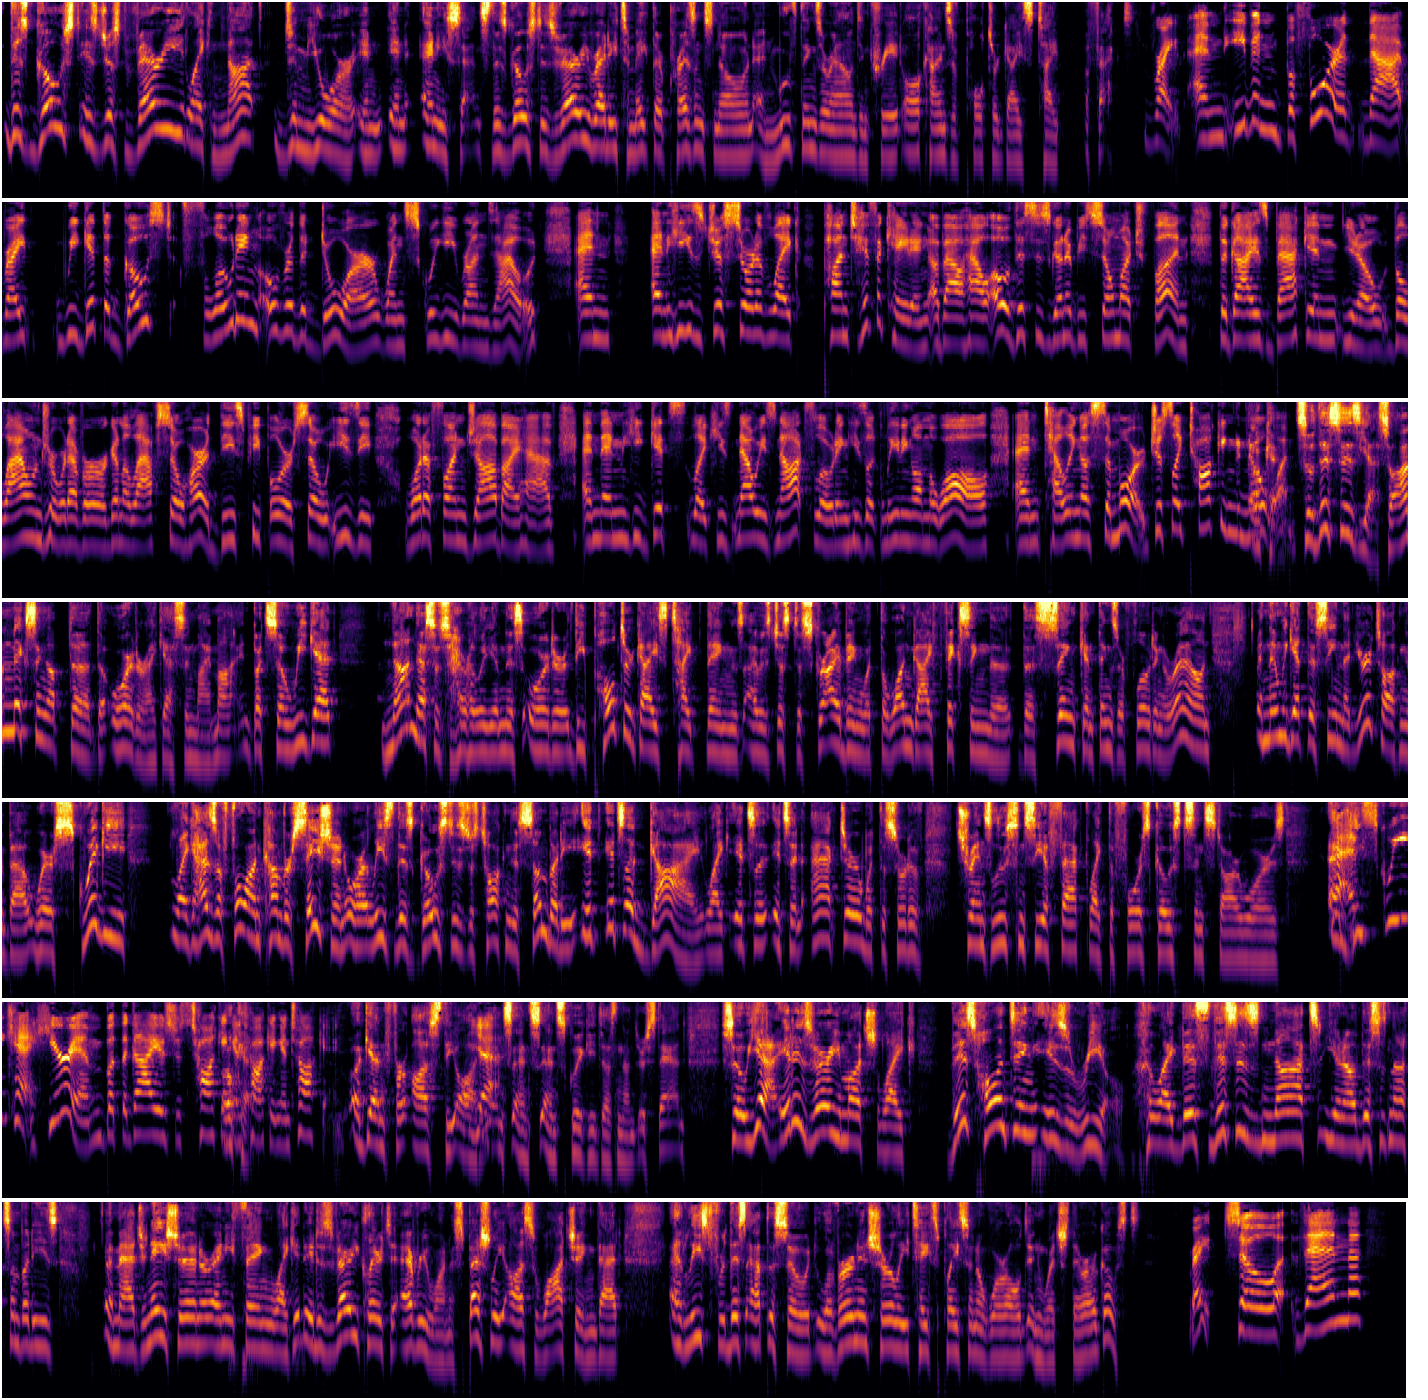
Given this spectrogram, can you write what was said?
this ghost is just very like not demure in in any sense. This ghost is very ready to make their presence known and move things around and create all kinds of poltergeist type effects. Right. And even before that, right, we get the ghost floating over the door when Squiggy runs out and and he's just sort of like pontificating about how oh this is going to be so much fun. The guys back in you know the lounge or whatever are going to laugh so hard. These people are so easy. What a fun job i have. And then he gets like he's now he's not floating. He's like leaning on the wall and telling us some more just like talking to no okay. one. So this is yeah so i'm mixing up the the order i guess in my mind. But so we get not necessarily in this order. The poltergeist type things I was just describing with the one guy fixing the, the sink and things are floating around. And then we get this scene that you're talking about where Squiggy like has a full on conversation, or at least this ghost is just talking to somebody. It, it's a guy, like it's a, it's an actor with the sort of translucency effect, like the Force ghosts in Star Wars. And yeah, and Squiggy can't hear him, but the guy is just talking okay. and talking and talking. Again, for us, the audience, yeah. and, and Squiggy doesn't understand. So yeah, it is very much like this haunting is real. like this, this is not, you know, this is not somebody's imagination or anything. Like it, it is very clear to everyone, especially us watching, that at least for this episode, Laverne and Shirley takes place in a world in which there are ghosts. Right. So then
